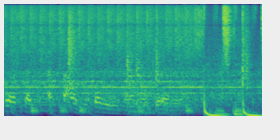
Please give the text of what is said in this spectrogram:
first had a thousand followers on whatever.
